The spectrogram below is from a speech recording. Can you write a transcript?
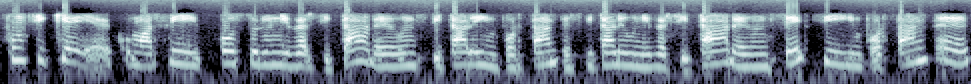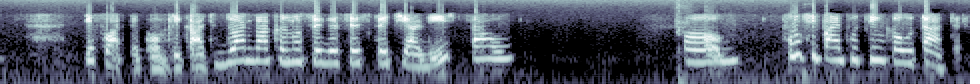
funcții cheie, cum ar fi posturi universitare, în spitale importante, spitale universitare, în secții importante, e foarte complicat. Doar dacă nu se găsesc specialiști sau uh, funcții mai puțin căutate.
